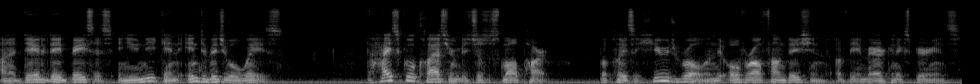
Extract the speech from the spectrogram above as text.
on a day-to-day -day basis in unique and individual ways. The high school classroom is just a small part, but plays a huge role in the overall foundation of the American experience.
